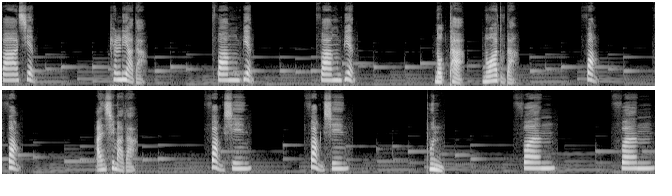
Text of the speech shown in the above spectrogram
发现 편리하다 方便方便 놓다 놓아두다 放放 안심하다 放心放心 분, 分分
